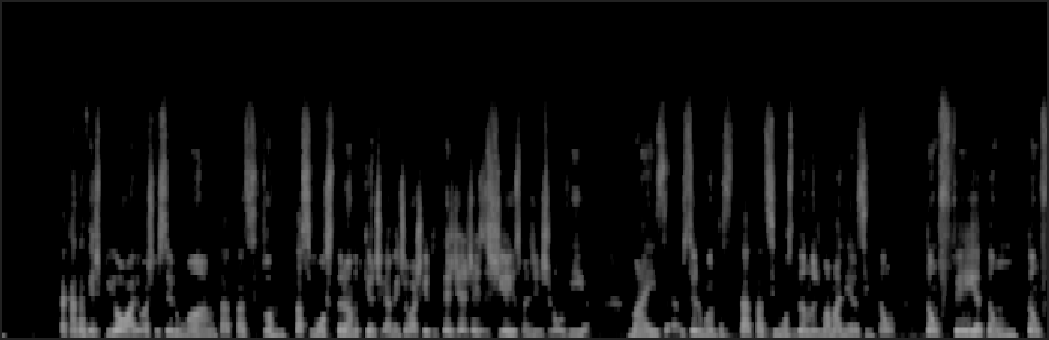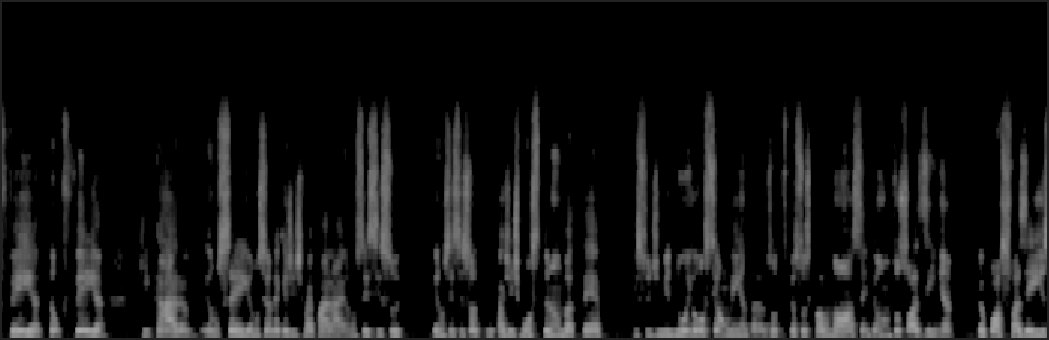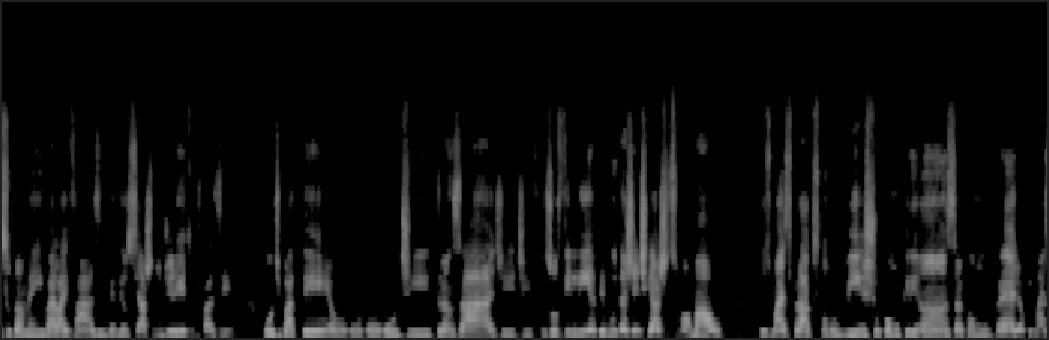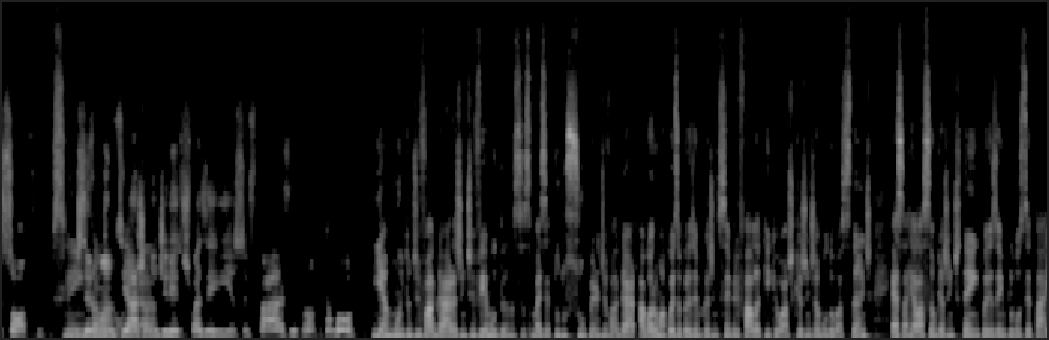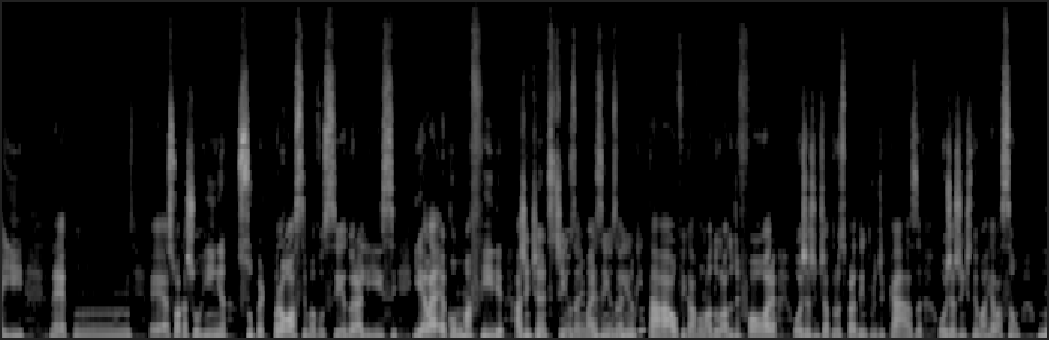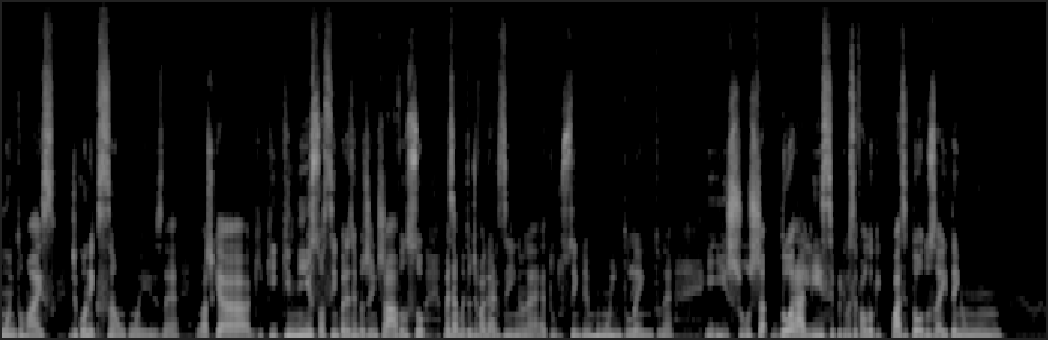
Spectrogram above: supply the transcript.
está cada vez pior. Eu acho que o ser humano está tá se, tá se mostrando, porque antigamente eu acho que até já existia isso, mas a gente não via. Mas o ser humano está tá, tá se mostrando de uma maneira assim tão, tão feia, tão, tão feia, tão feia, que, cara, eu não sei, eu não sei onde é que a gente vai parar, eu não sei se isso, eu não sei se isso a gente mostrando até isso diminui ou se aumenta. As outras pessoas que falam, nossa, então eu não estou sozinha, eu posso fazer isso também, vai lá e faz, entendeu? Se acha no direito de fazer, ou de bater, ou, ou, ou de transar, de, de zoofilia, tem muita gente que acha isso normal. Os mais fracos, como bicho, como criança, como velho, é o que mais sofre. Sim, o ser humano se acha no direito de fazer isso e faz e pronto, acabou. E é muito devagar. A gente vê mudanças, mas é tudo super devagar. Agora, uma coisa, por exemplo, que a gente sempre fala aqui, que eu acho que a gente já mudou bastante, é essa relação que a gente tem. Por exemplo, você está aí, né, com é, a sua cachorrinha super próxima a você, Doralice, e ela é como uma filha. A gente antes tinha os animaizinhos ali no quintal, ficavam lá do lado de fora. Hoje a gente já trouxe para dentro de casa. Hoje a gente tem uma relação muito mais de conexão com eles, né? Eu acho que, a, que, que, que nisso, assim, por exemplo, a gente já avançou. Mas é muito devagarzinho né? É tudo sempre muito lento, né? E, e Xuxa, Doralice, porque você falou que quase todos aí têm um,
